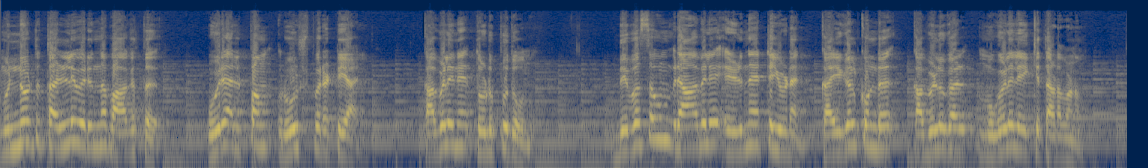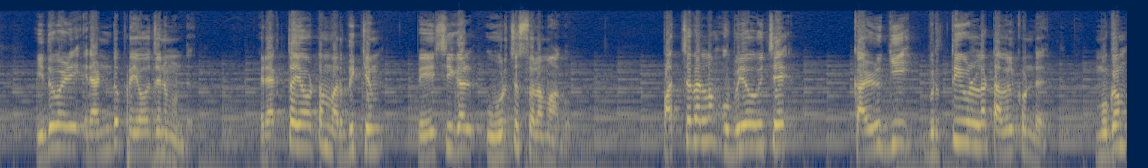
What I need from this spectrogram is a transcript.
മുന്നോട്ട് തള്ളി വരുന്ന ഭാഗത്ത് ഒരൽപ്പം റൂഷ് പുരട്ടിയാൽ കവിളിന് തുടുപ്പ് തോന്നും. ദിവസവും രാവിലെ എഴുന്നേറ്റയുടൻ കൈകൾ കൊണ്ട് കവിളുകൾ മുകളിലേക്ക് തടവണം. ഇതുവഴി രണ്ടു പ്രയോജനമുണ്ട്. രക്തയോട്ടം വർദ്ധിക്കും പേശികൾ ഊർജസ്വലമാകും. പച്ചവെള്ളം ഉപയോഗിച്ച് കഴുകി വൃത്തിയുള്ള ടവൽ കൊണ്ട് മുഖം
